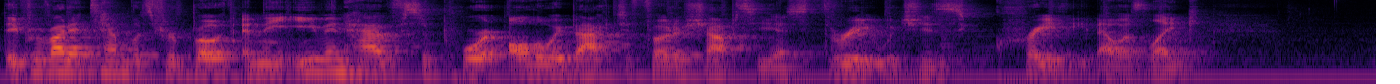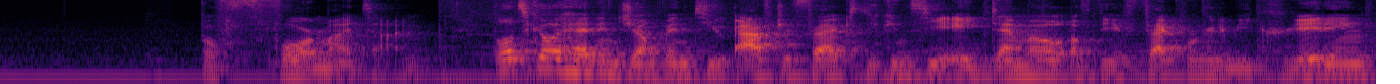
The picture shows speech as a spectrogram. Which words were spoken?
They provided templates for both and they even have support all the way back to Photoshop CS3, which is crazy. That was like before my time. But let's go ahead and jump into After Effects. You can see a demo of the effect we're gonna be creating.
